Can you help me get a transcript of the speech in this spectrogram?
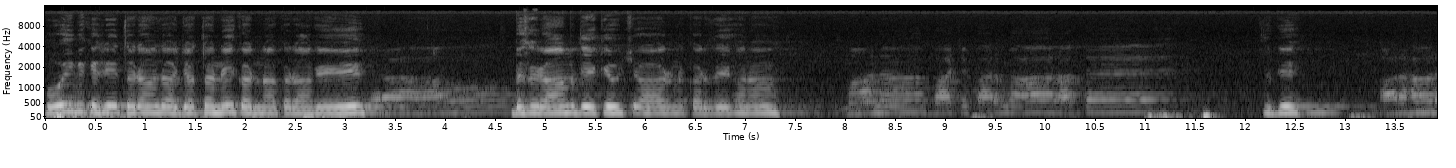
ਕੋਈ ਵੀ ਕਿਸੇ ਤਰ੍ਹਾਂ ਦਾ ਯਤਨ ਨਹੀਂ ਕਰਨਾ ਕਰਾਂਗੇ। ਰਹਾਉ ਬਿਸਰਾਮ ਦੇ ਕੇ ਉਚਾਰਨ ਕਰਦੇ ਹਨ। ਮਨ ਬਚ ਕਰਮ ਆਰਾਧੈ। ਅੱਗੇ। ਹਰ ਹਰ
